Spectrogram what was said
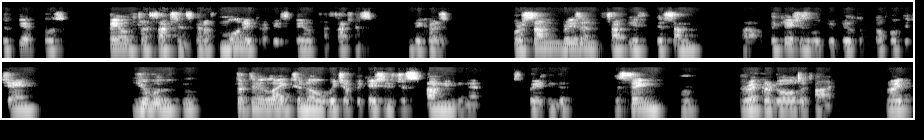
to get those failed transactions, kind of monitor these failed transactions? Because for some reason, some if some uh, applications will be built on top of the chain, you will certainly like to know which application is just spamming the network, creating the, the same record all the time, right?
